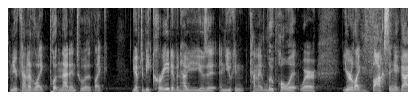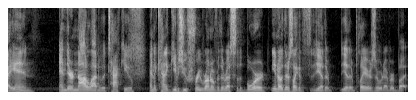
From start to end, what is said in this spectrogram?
and you're kind of like putting that into a like you have to be creative in how you use it and you can kind of loophole it where you're like boxing a guy in and they're not allowed to attack you and it kind of gives you free run over the rest of the board. You know there's like a, the other the other players or whatever but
